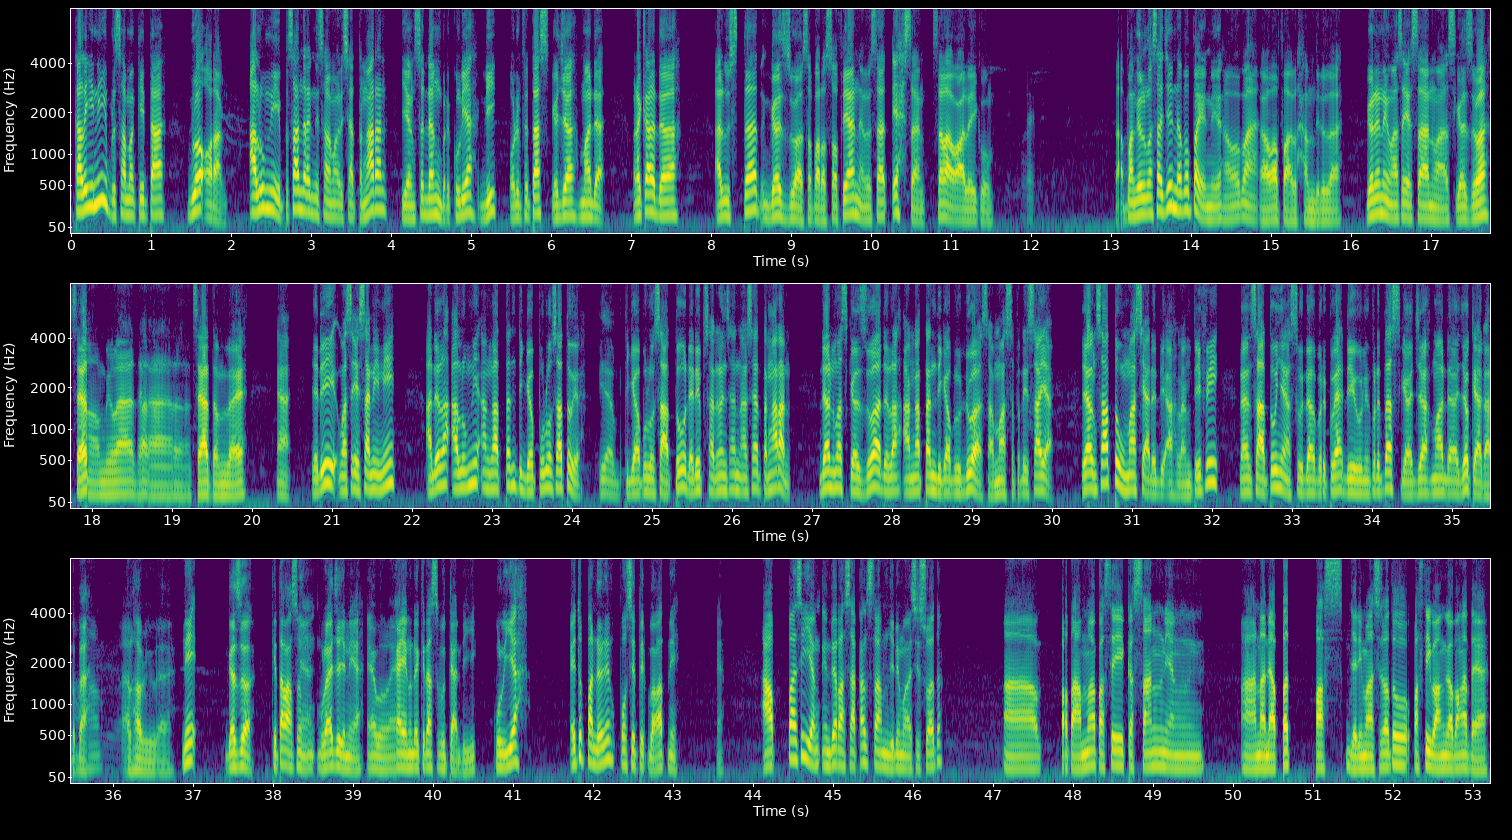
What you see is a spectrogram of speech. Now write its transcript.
Kali ini bersama kita dua orang alumni pesantren Islam Malaysia Tengaran yang sedang berkuliah di Universitas Gajah Mada. Mereka adalah Al-Ustadz Gazwa Safar Sofyan dan Al-Ustadz Ihsan. Assalamualaikum. Tak panggil mas aja enggak apa-apa ini ya? Gak apa-apa. Gak apa-apa, Alhamdulillah. Gimana nih Mas Ihsan, Mas Gazwa? Sehat? Alhamdulillah. sehat. Sehat, Alhamdulillah ya. Nah, jadi Mas Ihsan ini adalah alumni angkatan 31 ya? Iya. 31 dari pesantren Islam Malaysia Tengaran. Dan Mas Gazwa adalah angkatan 32 sama seperti saya. Yang satu masih ada di Ahlan TV dan satunya sudah berkuliah di Universitas Gajah Mada Yogyakarta. Alhamdulillah. Nih Gazwa, kita langsung Ya. mulai aja nih ya. Ya boleh. Kayak yang udah kita sebut tadi, kuliah itu pandangannya positif banget nih. Ya. Apa sih yang ente rasakan setelah menjadi mahasiswa tuh? Eh, pertama pasti kesan yang uh, Ana dapat pas jadi mahasiswa tuh pasti bangga banget ya.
